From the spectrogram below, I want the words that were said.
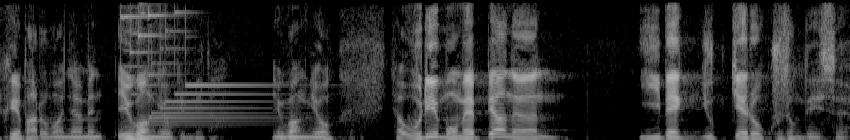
그게 바로 뭐냐면 일광욕입니다. 일광욕. 자, 우리 몸의 뼈는 206개로 구성되어 있어요.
